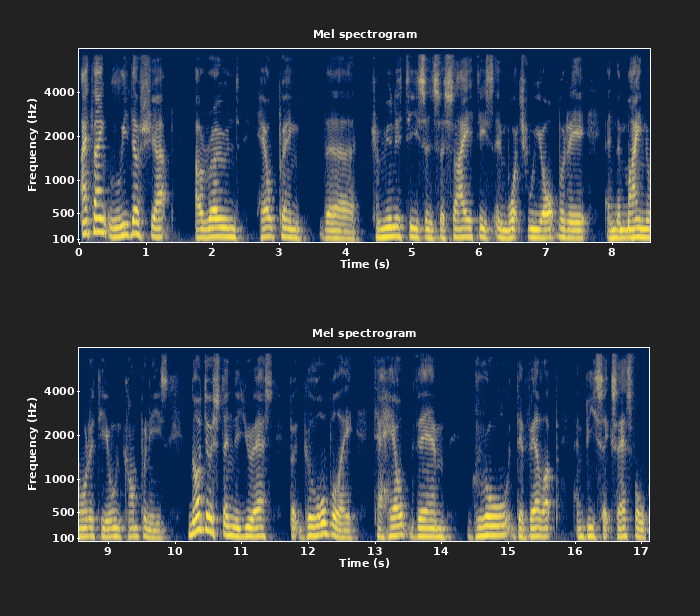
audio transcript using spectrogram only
I think leadership around helping the communities and societies in which we operate and the minority owned companies, not just in the US, but globally, to help them grow, develop, and be successful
